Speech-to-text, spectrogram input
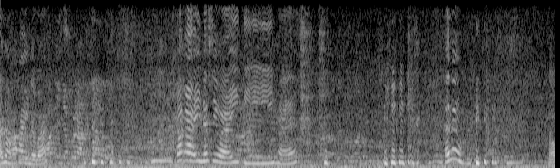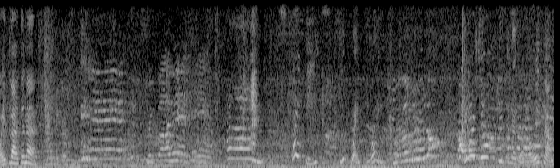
ano, kakain na ba? kakain na si Whitey, ha? ano? oh, wait lang, ito na. Ah, Whitey? Look, Whitey, why? You're so cute talaga. Oh, wait lang.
